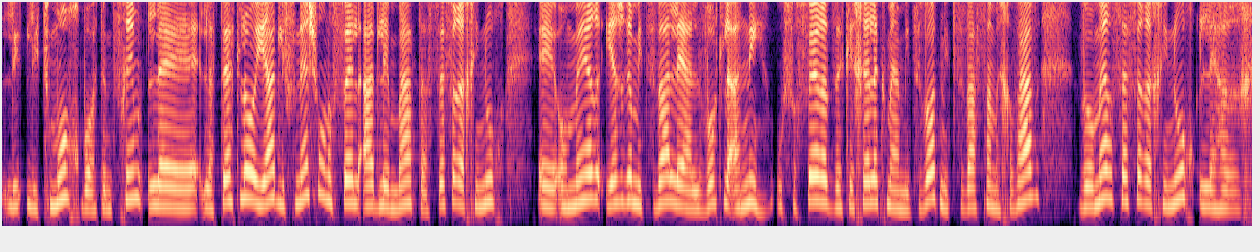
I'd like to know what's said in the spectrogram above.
לתמוך בו, אתם צריכים לתת לו יד לפני שהוא נופל עד למטה. ספר החינוך אה, אומר, יש גם מצווה להלוות לעני. הוא סופר את זה כחלק מהמצוות, מצווה ס"ו, ואומר ספר החינוך, להרח...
